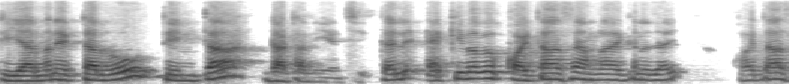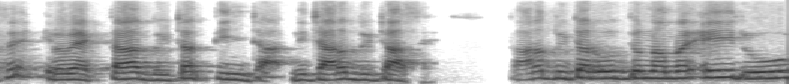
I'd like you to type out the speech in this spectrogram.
টিআর মানে একটা রো তিনটা ডাটা নিয়েছি। তাহলে একইভাবে কয়টা আছে আমরা এখানে যাই? কয়টা আছে? এভাবে একটা, দুইটা, তিনটা, নিচে আরও দুইটা আছে। তো আরও দুইটা রোর জন্য আমরা এই রোর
